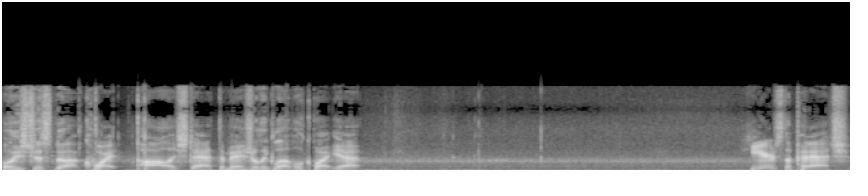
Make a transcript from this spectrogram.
Well, he's just not quite polished at the major league level quite yet. Here's the pitch.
